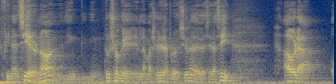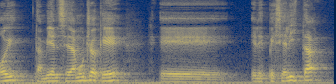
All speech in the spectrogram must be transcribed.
financiero, ¿no? Intuyo que en la mayoría de las profesiones debe ser así. Ahora, hoy también se da mucho que eh, el especialista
